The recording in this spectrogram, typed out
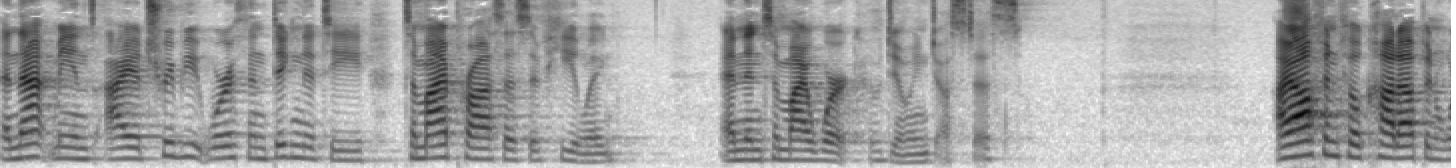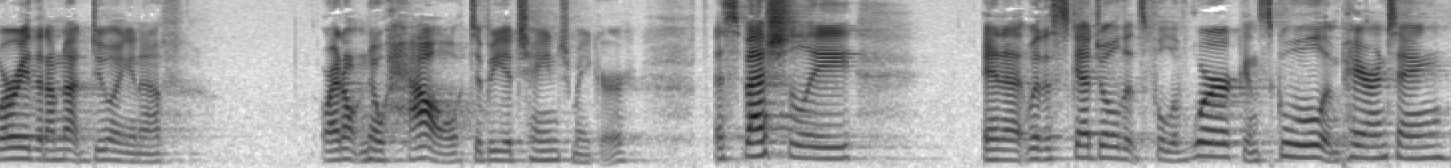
and that means I attribute worth and dignity to my process of healing and then to my work of doing justice. I often feel caught up and worry that I'm not doing enough or I don't know how to be a change maker, especially a, with a schedule that's full of work and school and parenting.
